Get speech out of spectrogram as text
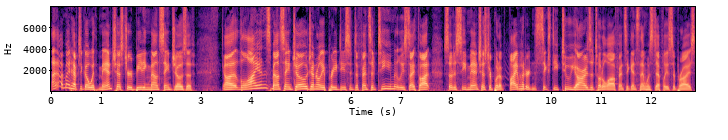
I, I might have to go with Manchester beating Mount St. Joseph. Uh, the Lions, Mount St. Joe, generally a pretty decent defensive team, at least I thought. So to see Manchester put up 562 yards of total offense against them was definitely a surprise.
